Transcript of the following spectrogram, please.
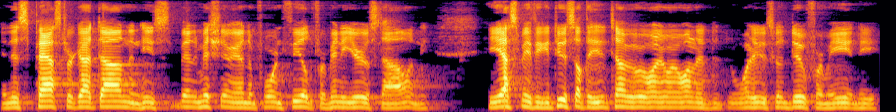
And this pastor got down, and he's been a missionary on the foreign field for many years now. And he asked me if he could do something. He didn't tell me what, I wanted, what he was going to do for me. And he,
